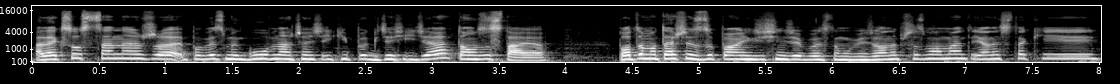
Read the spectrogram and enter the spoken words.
ale jak są sceny, że powiedzmy główna część ekipy gdzieś idzie, to on zostaje. Potem on też jest zupełnie gdzieś indziej, bo jest tam uwięziony przez moment i on jest taki...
